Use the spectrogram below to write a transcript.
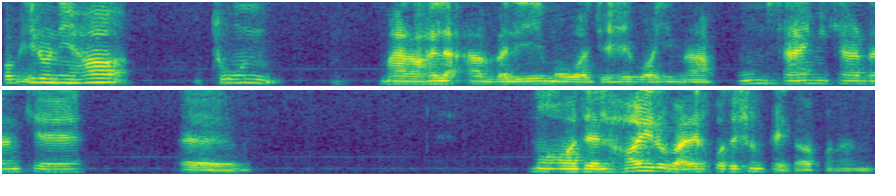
خب ایرونی ها تو اون مراحل اولیه مواجهه با این مفهوم سعی می‌کردن که معادل هایی رو برای خودشون پیدا کنن.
